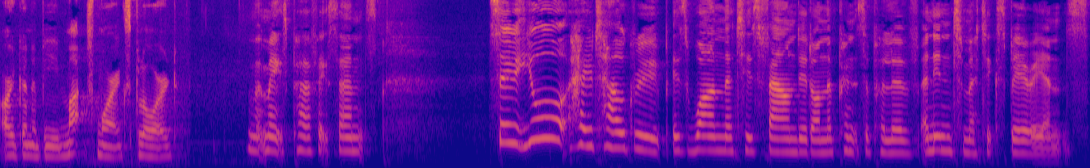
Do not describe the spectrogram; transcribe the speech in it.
are going to be much more explored. That makes perfect sense. So, your hotel group is one that is founded on the principle of an intimate experience.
